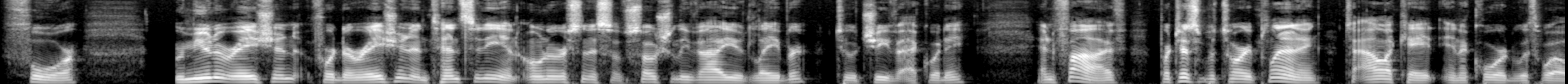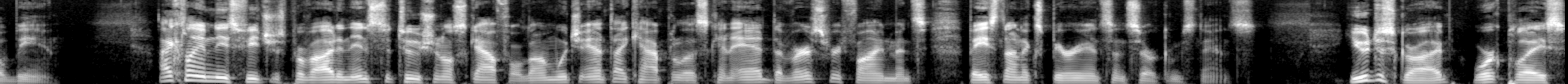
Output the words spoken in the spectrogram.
4. Remuneration for duration, intensity, and onerousness of socially valued labor to achieve equity. And 5. Participatory planning to allocate in accord with well being. I claim these features provide an institutional scaffold on which anti capitalists can add diverse refinements based on experience and circumstance. You describe workplace,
